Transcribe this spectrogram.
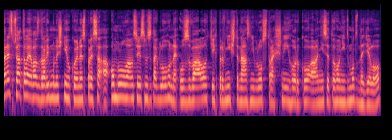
Zdarec přátelé, já vás zdravím u dnešního Coinespressa a omlouvám se, že jsem se tak dlouho neozval. Těch prvních 14 dní bylo strašný horko a ani se toho nic moc nedělo.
